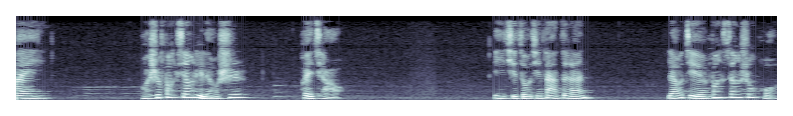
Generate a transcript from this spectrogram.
嗨，我是芳香理疗师慧巧，一起走进大自然，了解芳香生活。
